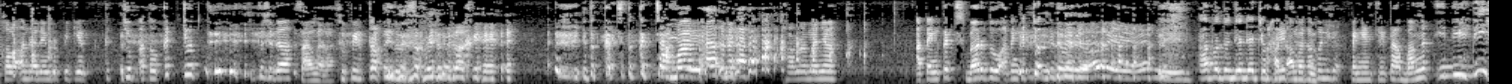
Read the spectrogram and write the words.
Kalau anda ada yang berpikir kecup atau kecut, itu sudah Salah. supir truk Itu itu. supir truk ya. Itu ke itu kecamatan. Kalau namanya Ateng kec baru tuh Ateng kecut gitu. Apa tuh dia dia curhat Dia apa tuh? apa nih? Pengen cerita banget ini. Idih,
